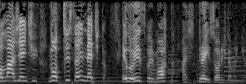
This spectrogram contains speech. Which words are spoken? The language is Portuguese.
Olá, gente! Notícia inédita: Heloísa foi morta às 3 horas da manhã.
